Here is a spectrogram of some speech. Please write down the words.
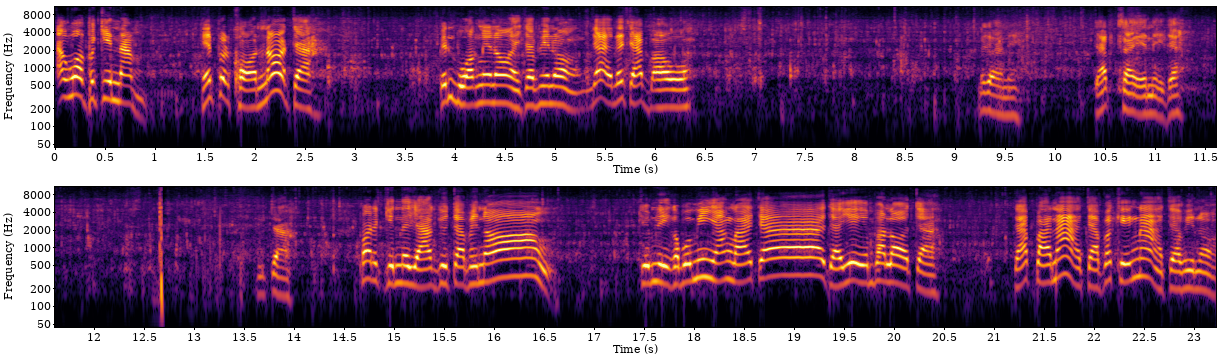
เอาวัวไปกินน้ำเห็ดเปิดขอนนาจ้ะเป็นบวกน้อยๆจ้ะพี่น้องย่าได้จับเอาไม่ได้นี่จับใส่อันนี้จ้ะนี่จ้ะ พ่อได้กินได้อยากอยู่จ้าพี่น้องกิมนี่ก็บ่มีหยังหลายจ้าจ้าเยี่ยมพะรอจ้าจ้าปลาหน้าจ้าปลาเค็งหน้าจ้าพี่น้อง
